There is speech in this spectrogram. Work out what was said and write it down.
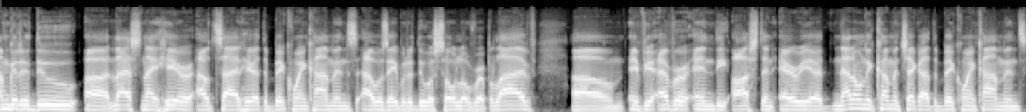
I'm gonna do uh, last night here outside here at the Bitcoin Commons. I was able to do a solo rip live. Um, if you're ever in the Austin area, not only come and check out the Bitcoin Commons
